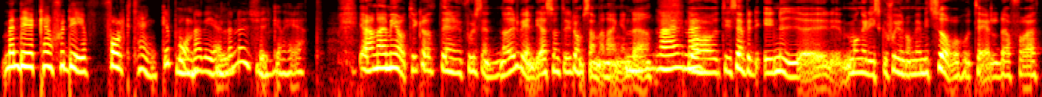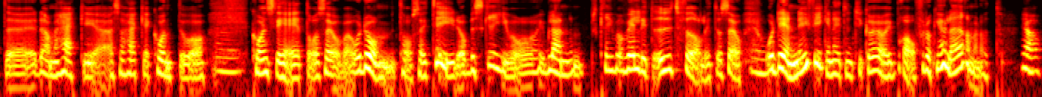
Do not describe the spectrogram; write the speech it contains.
men det är kanske det folk tänker på mm, när det gäller mm, nyfikenhet. Ja, nej, men jag tycker att den är fullständigt nödvändig, alltså inte i de sammanhangen mm, där. Nej, nej. Jag har till exempel nu eh, många diskussioner med mitt serverhotell därför att eh, där med hacka, alltså hacka konto och mm. konstigheter och så. Va? Och de tar sig tid och beskriver och ibland skriver väldigt utförligt och så. Mm. Och den nyfikenheten tycker jag är bra för då kan jag lära mig något. Ja,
